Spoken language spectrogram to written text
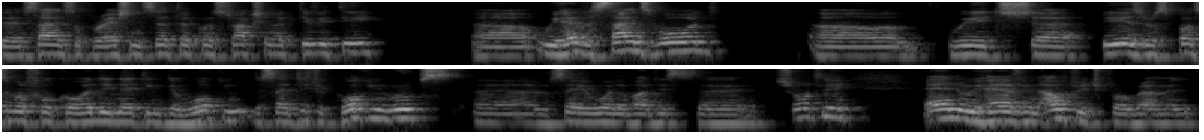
the Science Operations Center construction activity. we have a science board uh, which uh, is responsible for coordinating the working, the scientific working groups. Uh, I'll say a word about this shortly. And we have an outreach program,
